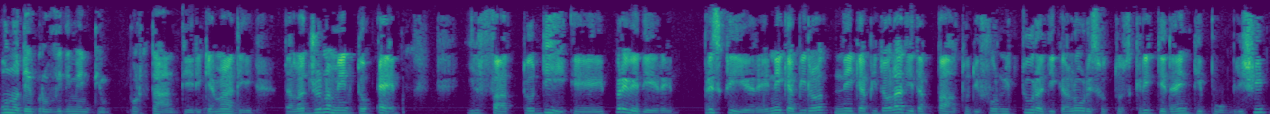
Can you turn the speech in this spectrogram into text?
uno dei provvedimenti importanti richiamati dall'aggiornamento è il fatto di eh, prevedere prescrivere nei capitolati d'appalto di fornitura di calore sottoscritti da enti pubblici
